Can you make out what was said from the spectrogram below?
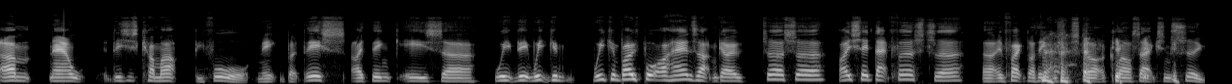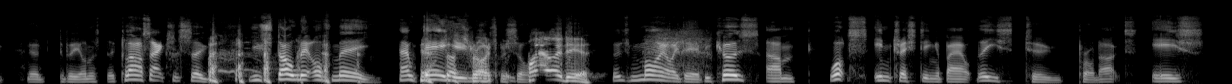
Um, now this has come up before, Nick, but this I think is uh, we we can we can both put our hands up and go, sir, sir, I said that first, sir. Uh, in fact, I think we should start a class action suit. uh, To be honest, a class action suit. You stole it off me. How dare That's you, right. Microsoft? My idea. It was my idea because um, what's interesting about these two products is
